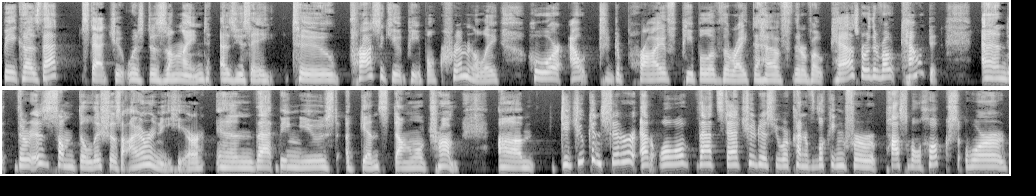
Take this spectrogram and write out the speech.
because that statute was designed, as you say, to prosecute people criminally who are out to deprive people of the right to have their vote cast or their vote counted. And there is some delicious irony here in that being used against Donald Trump. Um, did you consider at all that statute as you were kind of looking for possible hooks, or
